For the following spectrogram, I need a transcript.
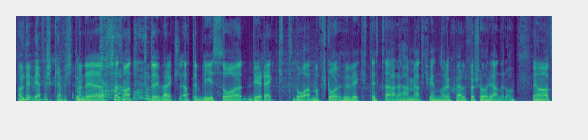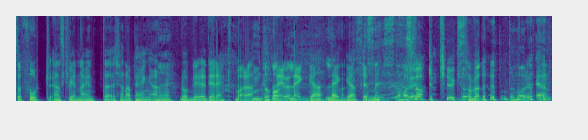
men det, jag förstår- kan förstå. Men det känns som att det, är verkligen, att det blir så direkt då att man förstår hur viktigt det är det här med att kvinnor är självförsörjande. Då. Ja. Att så fort ens kvinna inte tjänar pengar, Nej. då blir det direkt bara Mm, då lä- du- lägga, lägga sin Precis, då har du- slaka kuk som en... Då, har du en,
